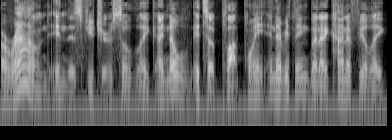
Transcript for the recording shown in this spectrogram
around in this future. So like I know it's a plot point and everything, but I kind of feel like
